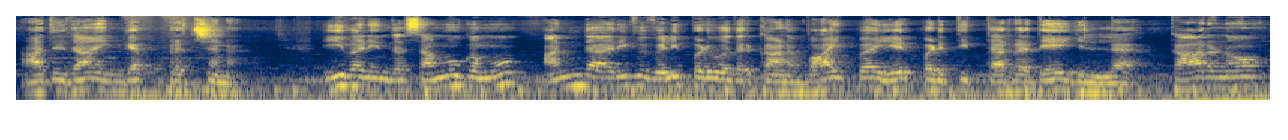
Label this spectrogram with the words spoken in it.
அதுதான் இங்க பிரச்சனை. ஈவன் இந்த சமூகமும் அந்த அறிவு வெளிப்படுவதற்கான வாய்ப்பை ஏற்படுத்தி தர்றதே இல்லை. காரணம்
